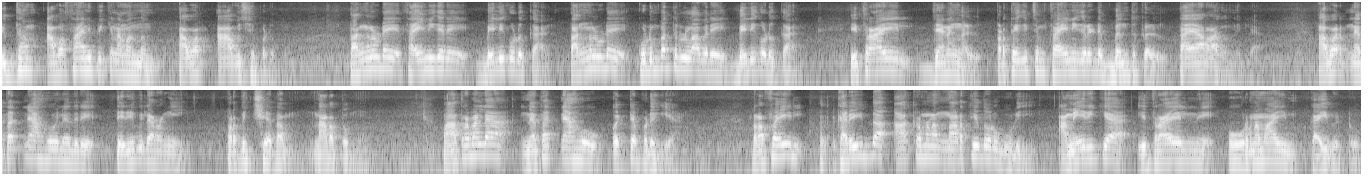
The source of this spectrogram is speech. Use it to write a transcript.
യുദ്ധം അവസാനിപ്പിക്കണമെന്നും അവർ ആവശ്യപ്പെടുന്നു. തങ്ങളുടെ സൈനികരെ ബലി കൊടുക്കാൻ തങ്ങളുടെ കുടുംബത്തിലുള്ളവരെ ബലി കൊടുക്കാൻ ഇസ്രായേൽ ജനങ്ങൾ പ്രത്യേകിച്ചും സൈനികരുടെ ബന്ധുക്കൾ തയ്യാറാകുന്നില്ല. അവർ നെതന്യാഹുവിനെതിരെ തെരുവിലിറങ്ങി പ്രതിഷേധം നടത്തുന്നു. മാത്രമല്ല നെതന്യാഹു ഒറ്റപ്പെടുകയാണ്. റഫേൽ കരയുദ്ധ ആക്രമണം നടത്തിയതോടുകൂടി അമേരിക്ക ഇസ്രായേലിനെ പൂർണമായും കൈവിട്ടു.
